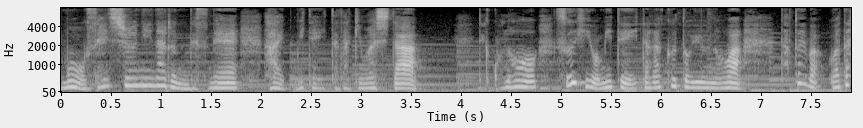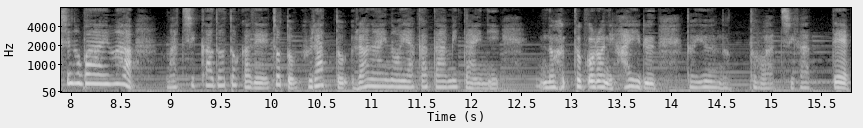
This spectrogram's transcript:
もう先週になるんですね。はい見ていただきました。でこの数日を見ていただくというのは例えば私の場合は街角とかでちょっとふらっと占いの館みたいにのところに入るというのとは違って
